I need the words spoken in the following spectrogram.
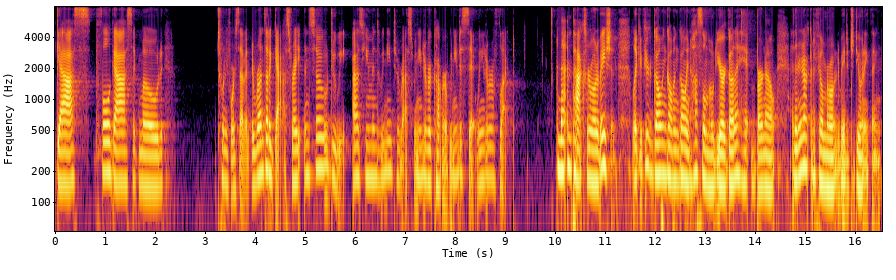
gas, full gas, like mode 24 7. It runs out of gas, right? And so do we. As humans, we need to rest, we need to recover, we need to sit, we need to reflect. And that impacts our motivation. Like if you're going, going, going hustle mode, you're gonna hit burnout and then you're not gonna feel motivated to do anything.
